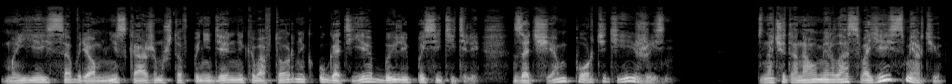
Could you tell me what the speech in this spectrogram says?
Мы ей соврем, не скажем, что в понедельник и во вторник у Готье были посетители. Зачем портить ей жизнь? Значит, она умерла своей смертью?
